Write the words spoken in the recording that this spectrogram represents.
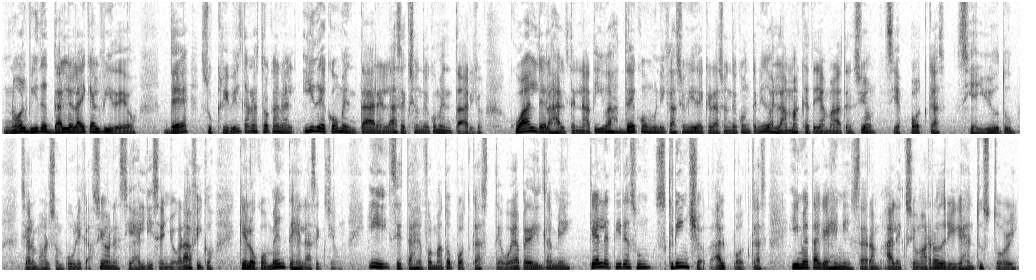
no olvides darle like al video, de suscribirte a nuestro canal y de comentar en la sección de comentarios cuál de las alternativas de comunicación y de creación de contenido es la más que te llama la atención. Si es podcast, si es YouTube, si a lo mejor son publicaciones, si es el diseño gráfico, que lo comentes en la sección. Y si estás en formato podcast, te voy a pedir también que le tires un screenshot al podcast y me tagues en Instagram Alexioma Rodríguez en tu story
